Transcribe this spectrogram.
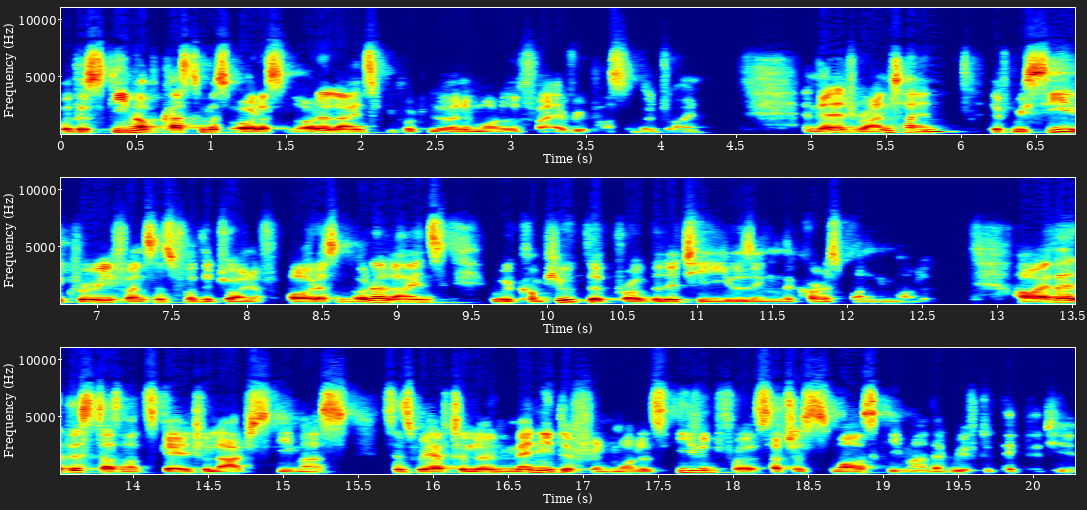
with a schema of customers, orders, and order lines, we could learn a model for every possible join. And then at runtime, if we see a query, for instance, for the join of orders and order lines, we would compute the probability using the corresponding model. However, this does not scale to large schemas, since we have to learn many different models, even for such a small schema that we've depicted here.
